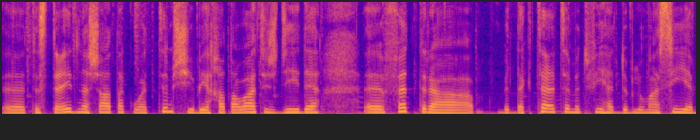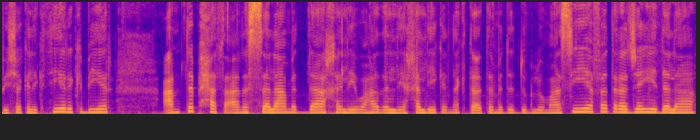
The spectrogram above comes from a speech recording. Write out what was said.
آه، تستعيد نشاطك وتمشي بخطوات جديدة. آه، فترة بدك تعتمد فيها الدبلوماسية بشكل كثير كبير. عم تبحث عن السلام الداخلي وهذا اللي يخليك إنك تعتمد الدبلوماسية. فترة جيدة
